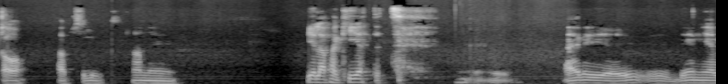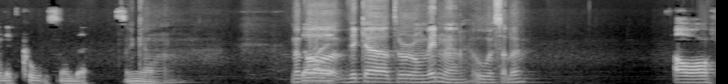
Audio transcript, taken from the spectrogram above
Ja, absolut. Han är hela paketet. Nej, det, är, det är en jävligt cool snubbe. Som jag. Men Jag vad, är- vilka tror du de vinner OS eller? Ja,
